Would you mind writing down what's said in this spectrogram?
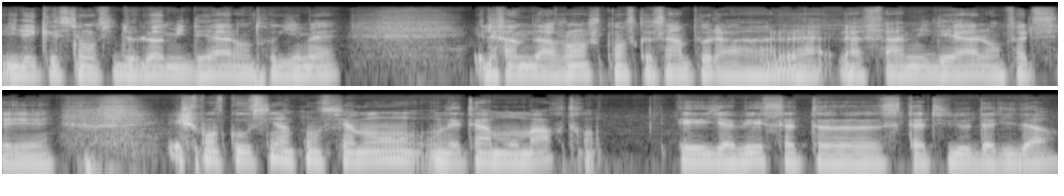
il est question aussi de l'homme idéal, entre guillemets. Et la femme d'argent, je pense que c'est un peu la, la, la femme idéale. En fait, c'est. Et je pense qu'aussi inconsciemment, on était à Montmartre et il y avait cette euh, statue de Dalida.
